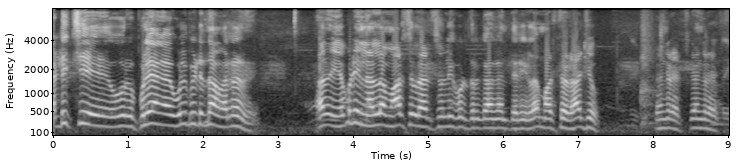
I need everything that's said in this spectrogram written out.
அடித்து ஒரு புளியாங்காய் உழுப்பிட்டு தான் வர்றது. அது எப்படி நல்ல மார்ஷல் ஆர்ட்ஸ் சொல்லி கொடுத்துருக்காங்கன்னு தெரியல. மாஸ்டர் ராஜு. கங்கராட்ஸ் கங்கராட்ஸ்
